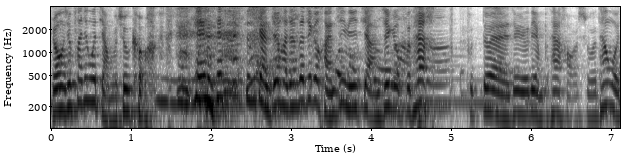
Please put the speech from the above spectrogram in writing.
然后我就发现我讲不出口 就是感觉好像在这个环境里讲这个不太好，不对，就有点不太好说。但我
